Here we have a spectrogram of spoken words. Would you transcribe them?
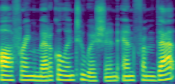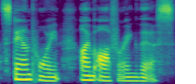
offering medical intuition, and from that standpoint, I'm offering this.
